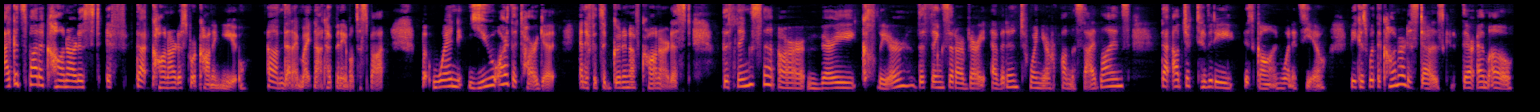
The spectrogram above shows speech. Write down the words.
I could spot a con artist if that con artist were conning you, um, that I might not have been able to spot. But when you are the target, and if it's a good enough con artist, the things that are very clear, the things that are very evident when you're on the sidelines, that objectivity is gone when it's you. Because what the con artist does, their MO,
